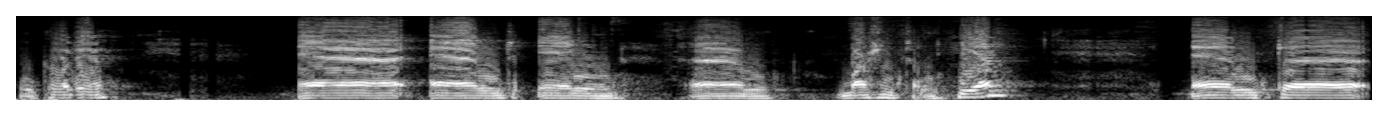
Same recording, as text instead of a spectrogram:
Concordia, uh, and in um, Washington here, and uh,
